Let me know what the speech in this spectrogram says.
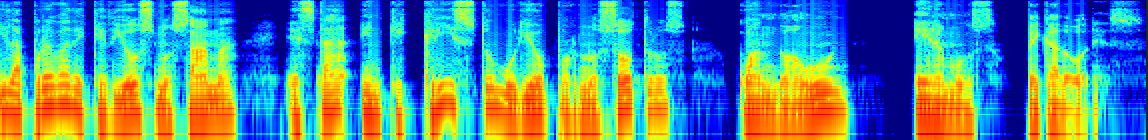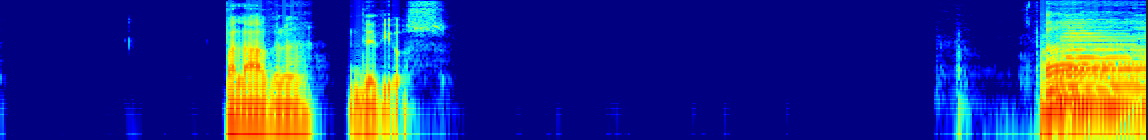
Y la prueba de que Dios nos ama está en que Cristo murió por nosotros cuando aún éramos pecadores. Palabra de Dios. Alabanza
